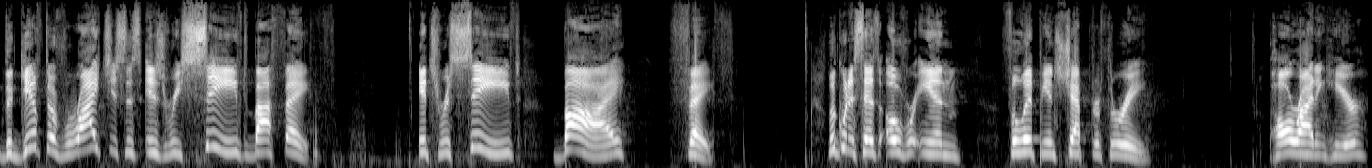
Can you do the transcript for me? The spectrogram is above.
the gift of righteousness is received by faith. It's received by faith. Look what it says over in Philippians chapter 3. Paul writing here,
